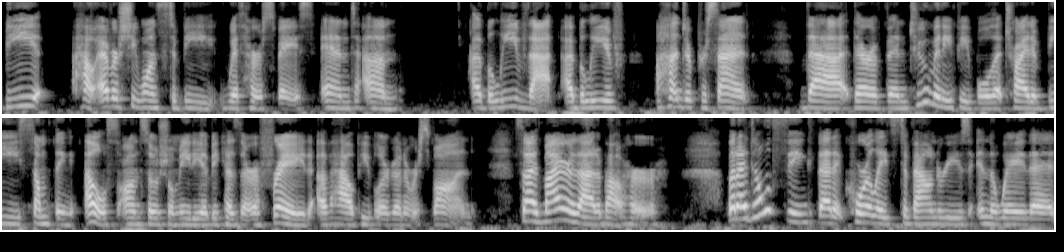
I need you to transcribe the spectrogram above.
be however she wants to be with her space. And um, I believe that. I believe 100% that there have been too many people that try to be something else on social media because they're afraid of how people are going to respond. So I admire that about her. But I don't think that it correlates to boundaries in the way that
